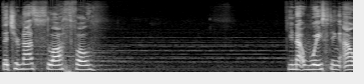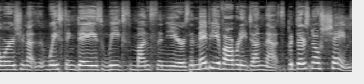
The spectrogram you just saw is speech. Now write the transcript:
that you're not slothful. You're not wasting hours, you're not wasting days, weeks, months, and years. And maybe you've already done that, but there's no shame.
